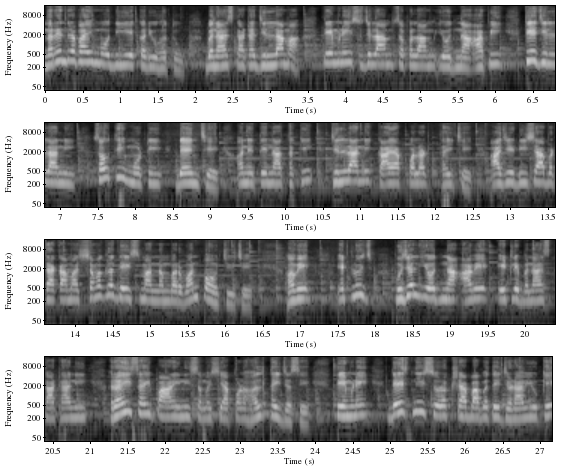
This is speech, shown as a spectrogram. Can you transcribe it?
નરેન્દ્રભાઈ મોદીએ કર્યું હતું. બનાસકાંઠા જિલ્લામાં તેમણે સુજલામ સફલામ યોજના આપી. તે જિલ્લાની સૌથી મોટી દેન છે અને તેના થકી જિલ્લાની કાયા પલટ થઈ છે. આજે ડીસા બટાકામાં સમગ્ર દેશમાં નંબર વન પહોંચ્યું છે. હવે એટલું જ ભૂજલ યોજના આવે એટલે બનાસકાંઠાની રહી સહી પાણીની સમસ્યા પણ હલ થઈ જશે. તેમણે દેશની સુરક્ષા બાબતે જણાવ્યું કે,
